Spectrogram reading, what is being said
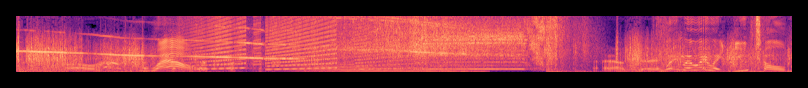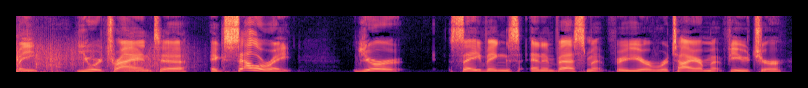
oh. Wow. okay. Wait, wait, wait, wait. You told me you were trying to accelerate your savings and investment for your retirement future.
